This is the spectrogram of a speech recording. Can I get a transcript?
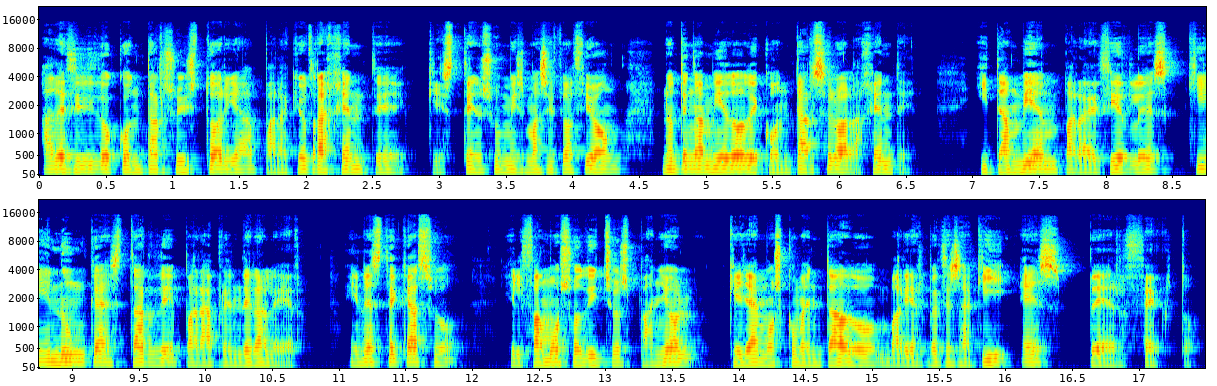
ha decidido contar su historia para que otra gente que esté en su misma situación no tenga miedo de contárselo a la gente. Y también para decirles que nunca es tarde para aprender a leer. En este caso, el famoso dicho español que ya hemos comentado varias veces aquí, es perfecto.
